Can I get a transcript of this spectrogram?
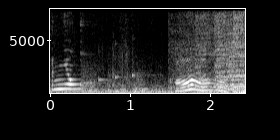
안녕! 아!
